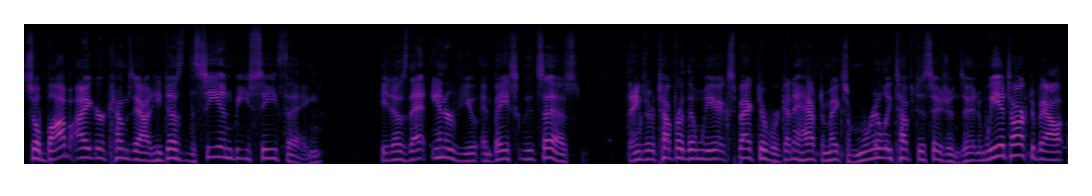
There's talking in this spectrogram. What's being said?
So Bob Iger comes out, he does the CNBC thing. He does that interview and basically says things are tougher than we expected. We're going to have to make some really tough decisions. And we had talked about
